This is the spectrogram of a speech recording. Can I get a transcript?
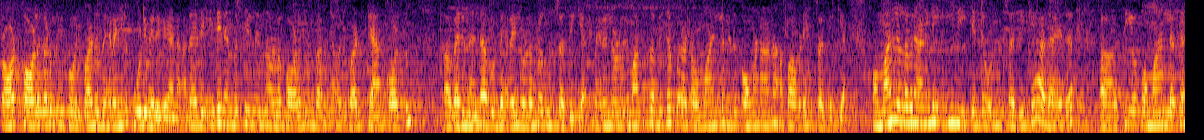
ഫ്രോഡ് കോളുകളും ഇപ്പോൾ ഒരുപാട് ബഹ്റൈനിൽ കൂടി വരികയാണ്. അതായത് ഇന്ത്യൻ എംബസിയിൽ നിന്നുള്ള കോളെന്നും പറഞ്ഞ് ഒരുപാട് സ്കാം കോൾസും വരുന്നുണ്ട്. അപ്പോൾ ബഹ്റൈനിലുള്ളവർ ഒന്ന് ശ്രദ്ധിക്കുക. ബഹ്റൈനിലുള്ളവർ മാത്രം ശ്രദ്ധിച്ചാൽ പോരാട്ടോ ഒമാനിലും ഇത് കോമൺ ആണ്. അപ്പോൾ അവിടെയും ശ്രദ്ധിക്കുക. ഒമാനിലുള്ളവരാണെങ്കിൽ ഈ വീക്കെൻഡ് ഒന്ന് ശ്രദ്ധിക്കുക. അതായത് സി ഓഫ് ഒമാനിലൊക്കെ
